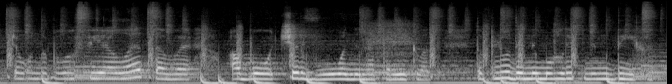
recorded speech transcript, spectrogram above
якщо воно було фіолетове або червоне, наприклад, то б люди не могли б ним дихати.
